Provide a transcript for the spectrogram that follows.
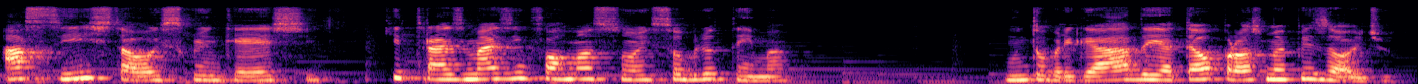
assista ao screencast que traz mais informações sobre o tema. Muito obrigada e até o próximo episódio.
